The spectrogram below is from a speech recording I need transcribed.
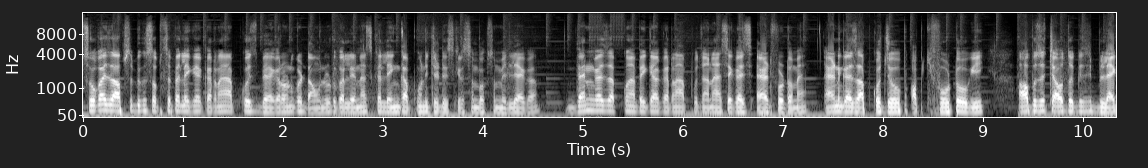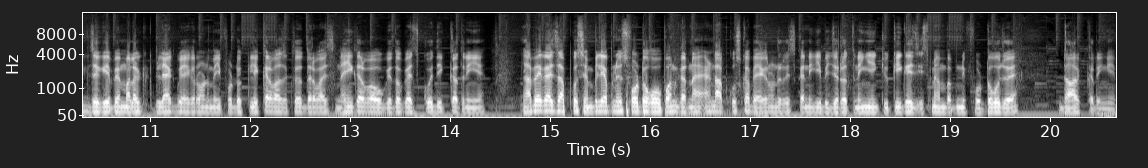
सो गाइज़ आप सभी को सबसे पहले क्या करना है, आपको इस बैकग्राउंड को डाउनलोड कर लेना इसका लिंक आपको नीचे डिस्क्रिप्शन बॉक्स में मिल जाएगा। देन गाइज़ आपको यहाँ पे क्या करना है, आपको जाना है ऐसे गाइज़ ऐड फ़ोटो में। एंड गाइज़ आपको जो आपकी फ़ोटो होगी, आप उसे चाहो तो किसी ब्लैक जगह पे मतलब ब्लैक बैकग्राउंड में ही फ़ोटो क्लिक करवा सकते हो अदरवाइज़ नहीं करवाओगे तो गाइज़ कोई दिक्कत नहीं है। यहाँ पे गाइज़ आपको सिंपली अपने उस फ़ोटो को ओपन करना है एंड आपको उसका बैकग्राउंड रिस्क करने की भी ज़रूरत नहीं है, क्योंकि गाइज़ इसमें हम अपनी फ़ोटो को जो है डार्क करेंगे।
